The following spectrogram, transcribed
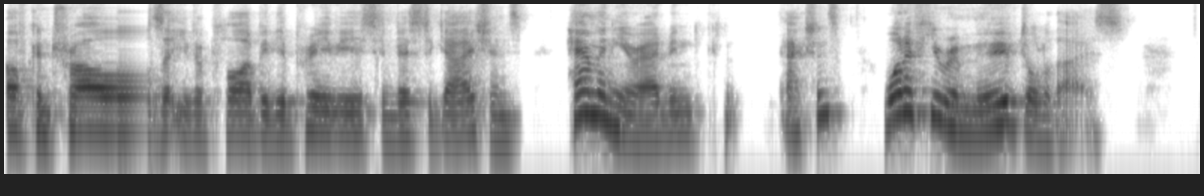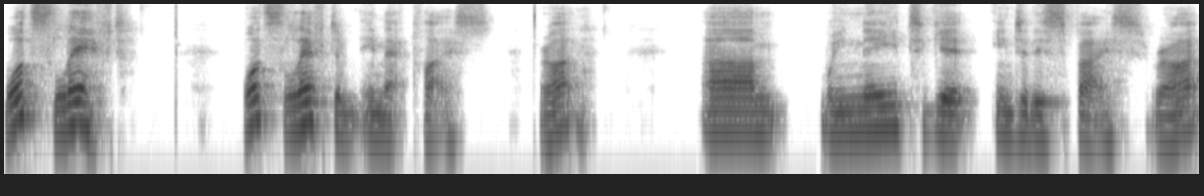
of controls that you've applied with your previous investigations, how many are admin actions? What if you removed all of those? What's left? What's left in that place, right? Um, we need to get into this space, right?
